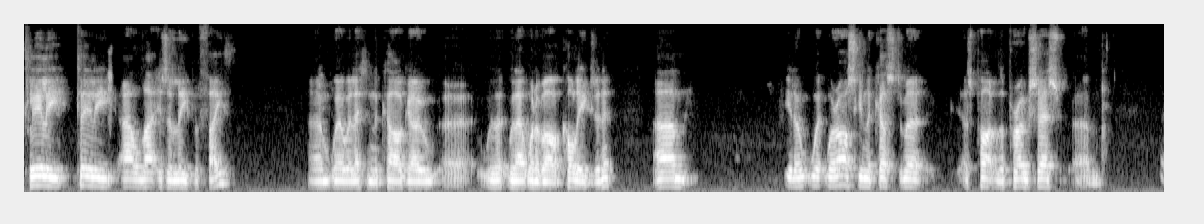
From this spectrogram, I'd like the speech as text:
clearly, clearly, Al, that is a leap of faith, um, where we're letting the car go uh, without one of our colleagues in it. Um, you know, we're asking the customer as part of the process, um, uh,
